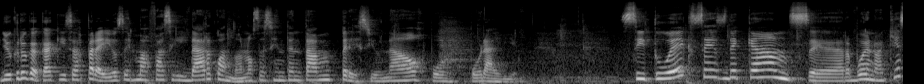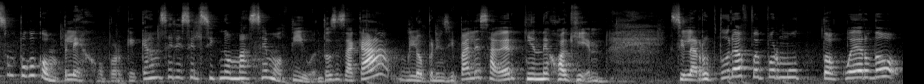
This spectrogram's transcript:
Yo creo que acá quizás para ellos es más fácil dar cuando no se sienten tan presionados por, por alguien. Si tu ex es de cáncer, bueno, aquí es un poco complejo porque cáncer es el signo más emotivo. Entonces acá lo principal es saber quién dejó a quién. Si la ruptura fue por mutuo acuerdo,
